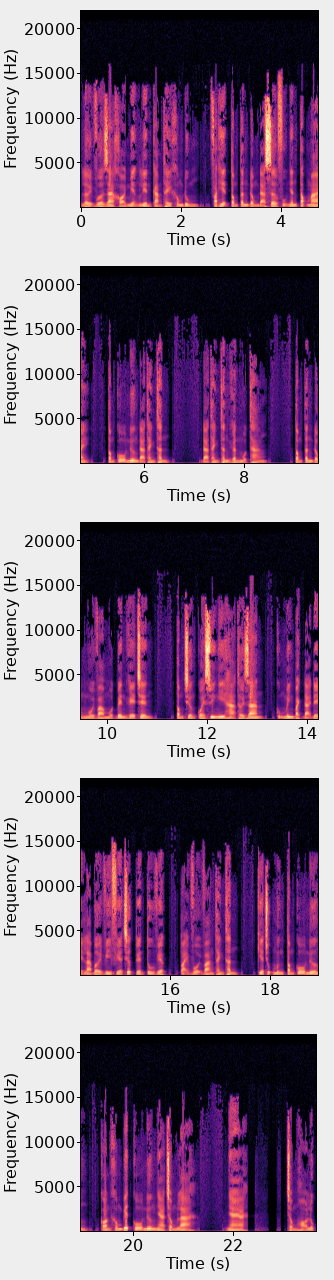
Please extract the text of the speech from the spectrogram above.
Lời vừa ra khỏi miệng liền cảm thấy không đúng, phát hiện Tống Tân Đồng đã sơ phụ nhân tóc mai, Tống cô nương đã thành thân. Đã thành thân gần một tháng, Tống Tân Đồng ngồi vào một bên ghế trên, Tống trưởng quầy suy nghĩ hạ thời gian, cũng minh bạch đại để là bởi vì phía trước tuyển tú việc, toại vội vàng thành thân, kia chúc mừng Tống cô nương, còn không biết cô nương nhà chồng là nhà chồng họ lục.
